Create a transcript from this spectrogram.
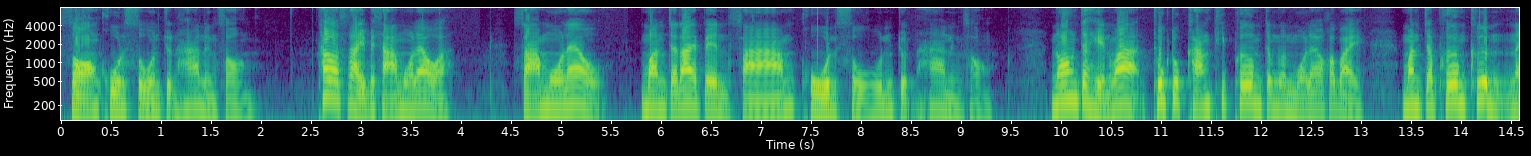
2คูณ0.512 ถ้าเราใส่ไป 3 โมเลลอะ3โมเลลมันจะได้เป็น 3 คูณ 0.512 น้องจะเห็นว่าทุกๆ ครั้งที่เพิ่มจำนวนโมเลลเข้าไป มันจะเพิ่มขึ้นใน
